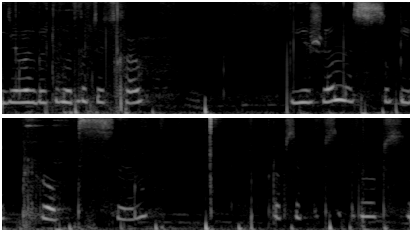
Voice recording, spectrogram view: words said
idziemy zrobić tutaj dla dziecka. Bierzemy sobie propsy. Propsy, propsy, propsy.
